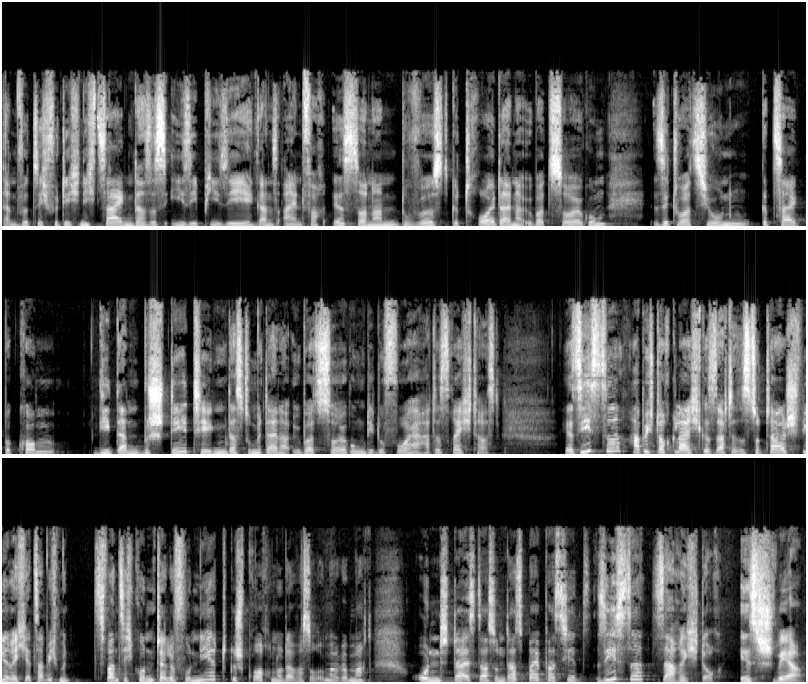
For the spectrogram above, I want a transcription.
dann wird sich für dich nicht zeigen, dass es easy peasy ganz einfach ist, sondern du wirst getreu deiner Überzeugung Situationen gezeigt bekommen, die dann bestätigen, dass du mit deiner Überzeugung, die du vorher hattest, recht hast. Ja, siehste, habe ich doch gleich gesagt. Das ist total schwierig. Jetzt habe ich mit 20 Kunden telefoniert, gesprochen oder was auch immer gemacht und da ist das und das bei passiert. Siehste, sag ich doch, ist schwer.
